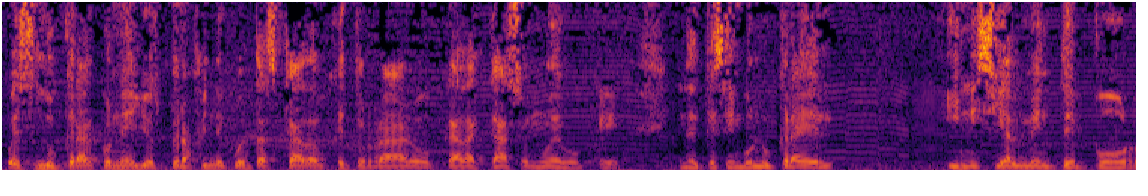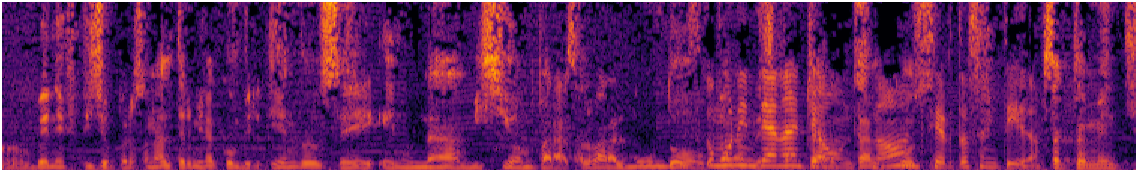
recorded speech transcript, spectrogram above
pues lucrar con ellos, pero a fin de cuentas cada objeto raro, cada caso nuevo que en el que se involucra él, inicialmente por beneficio personal termina convirtiéndose en una misión para salvar al mundo. Es como un Indiana Jones, ¿no? En cierto sentido. Exactamente,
